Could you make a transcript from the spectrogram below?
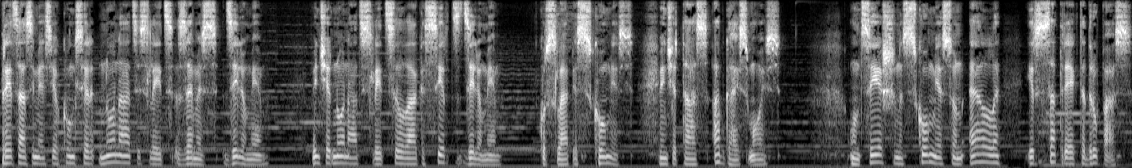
Priecāsimies, jo Kungs ir nonācis līdz zemes dziļumiem, Viņš ir nonācis līdz cilvēka sirds dziļumiem, kur slēpjas skumjas, Viņš ir tās apgaismojis, un ciešanas, skumjas un elle ir satriekta drupās,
